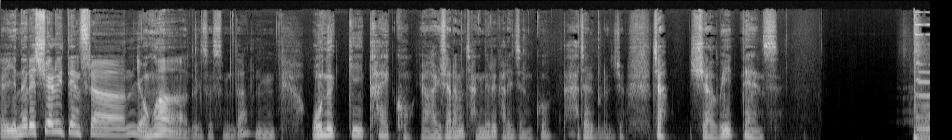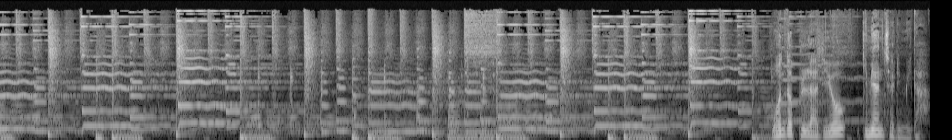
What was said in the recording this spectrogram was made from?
예, 옛날에 쉘리 댄스라는 영화도 있었습니다. 음, 오느끼 타에코. 야, 이 사람은 장르를 가리지 않고 다 잘 부르죠. 자, Shall We Dance? 원더풀 라디오 김현철입니다.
